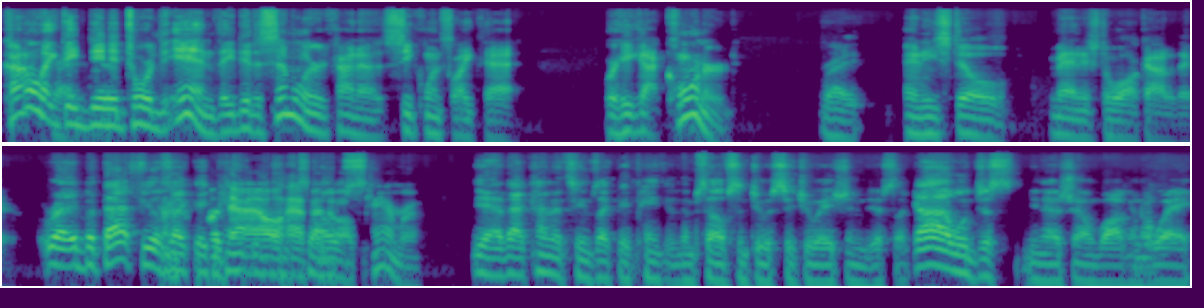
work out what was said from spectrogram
Kind of like they did toward the end. They did a similar kind of sequence like that where he got cornered Right. and he still managed to walk out of there. Right. But that feels like they but that all painted happened off camera. Yeah, that kind of seems like they painted themselves into a situation just like, ah, we'll just, you know, show him walking away.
